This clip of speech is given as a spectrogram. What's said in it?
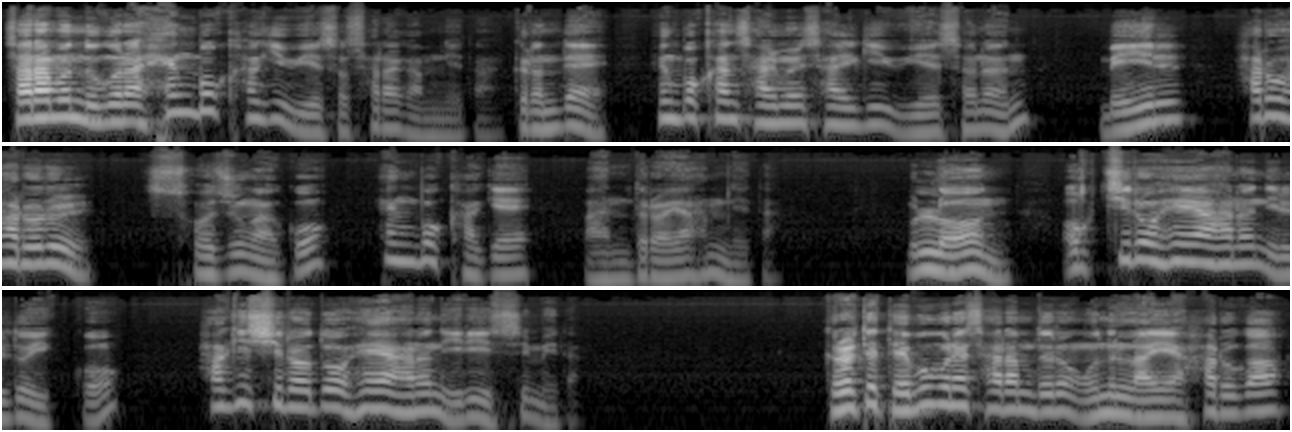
사람은 누구나 행복하기 위해서 살아갑니다. 그런데 행복한 삶을 살기 위해서는 매일 하루하루를 소중하고 행복하게 만들어야 합니다. 물론 억지로 해야 하는 일도 있고 하기 싫어도 해야 하는 일이 있습니다. 그럴 때 대부분의 사람들은 오늘 나의 하루가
